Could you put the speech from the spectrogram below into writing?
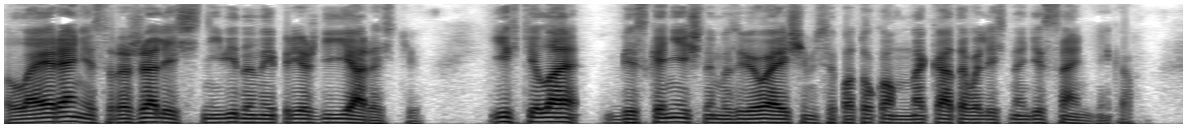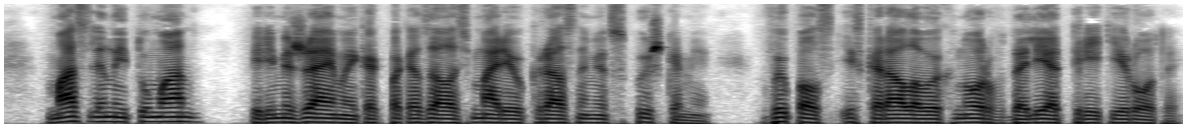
Лайряне сражались с невиданной прежде яростью. Их тела бесконечным извивающимся потоком накатывались на десантников. Масляный туман, перемежаемый, как показалось Марию, красными вспышками, выполз из коралловых нор вдали от третьей роты.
